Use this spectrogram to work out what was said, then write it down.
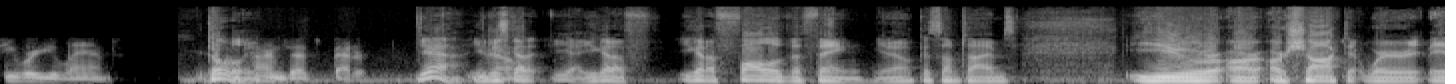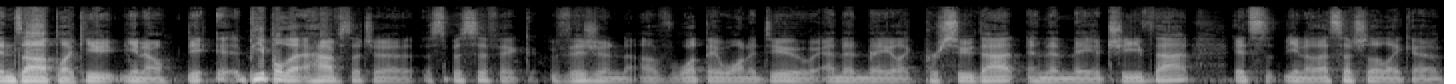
see where you land. Totally. Sometimes that's better. Yeah, you, You just know? gotta yeah you gotta you gotta follow the thing, you know, because sometimes you are are shocked at where it ends up. Like you you know people that have such a specific vision of what they want to do, and then they like pursue that, and then they achieve that. It's you know that's such a like a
